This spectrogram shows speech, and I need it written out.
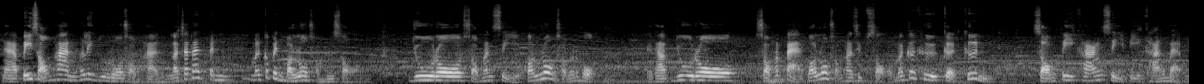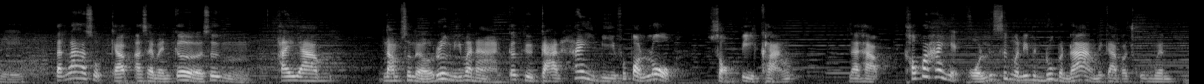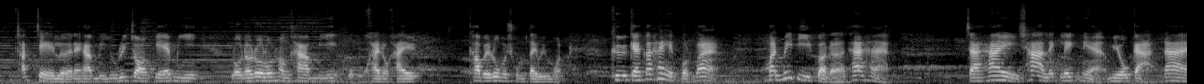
นะปี 2000เขาเรียกยูโร 2000แล้วจากนั้นเป็นมันก็เป็นบอลโลก 2002 ยูโร 2004 บอลโลก 2006 นะครับยูโร 2008 บอลโลก 2012 มันก็คือเกิดขึ้น 2 ปีครั้ง 4 ปีครั้งแบบนี้ แต่ล่าสุดครับอาร์เซเมนเกอร์ซึ่งพยายามนำเสนอเรื่องนี้มานาน ก็คือการให้มีฟุตบอลโลก 2 ปีครั้งนะครับเขาก็ให้เหตุผลซึ่งวันนี้เป็นรูปเป็นร่างมีการประชุมกันชัดเจนเลยนะครับ มียูริจอร์เกมมีโรนัลโดล้นทองคำมีโอ้โหใครต่อใครเข้าไปร่วมประชุมเต็มไปหมด คือแกก็ให้เหตุผลว่ามันไม่ดีกว่าเหรอถ้าหากจะให้ชาติเล็กๆเนี่ยมีโอกาสได้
